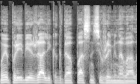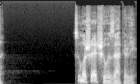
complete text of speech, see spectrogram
Мы прибежали, когда опасность уже миновала. Сумасшедшего заперли.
